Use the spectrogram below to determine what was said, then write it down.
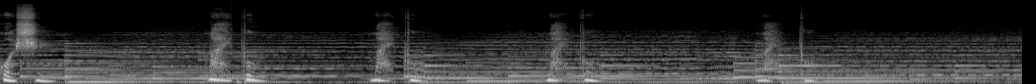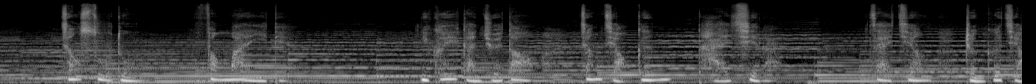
或是。迈步，迈步，迈步，迈步，将速度放慢一点。你可以感觉到将脚跟抬起来，再将整个脚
